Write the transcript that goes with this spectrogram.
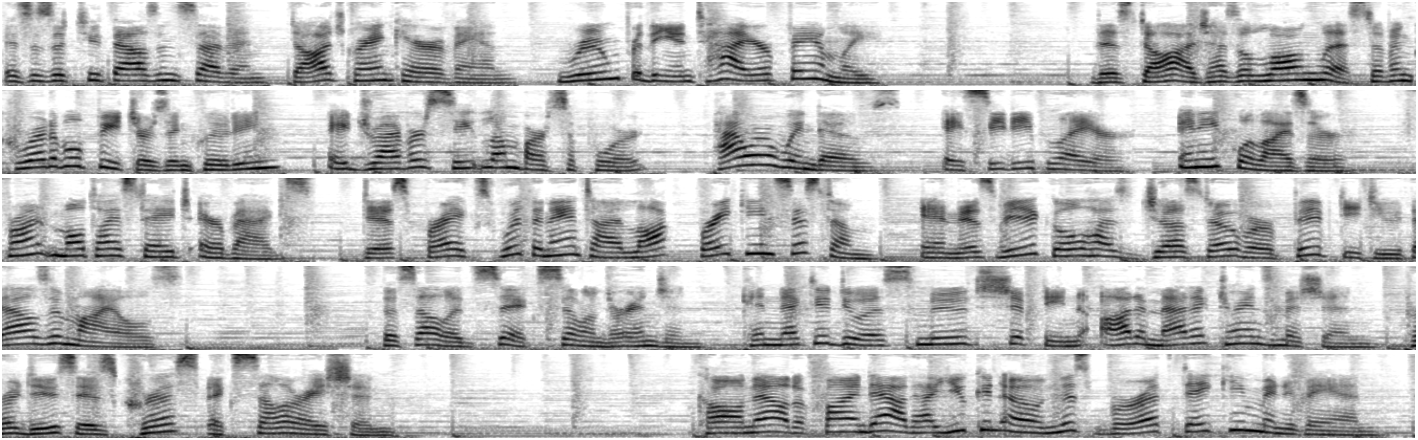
This is a 2007 Dodge Grand Caravan. Room for the entire family. This Dodge has a long list of incredible features including a driver's seat lumbar support, power windows, a CD player, an equalizer, front multi-stage airbags, disc brakes with an anti-lock braking system, and this vehicle has just over 52,000 miles. The solid six-cylinder engine, connected to a smooth shifting automatic transmission, produces crisp acceleration. Call now to find out how you can own this breathtaking minivan.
